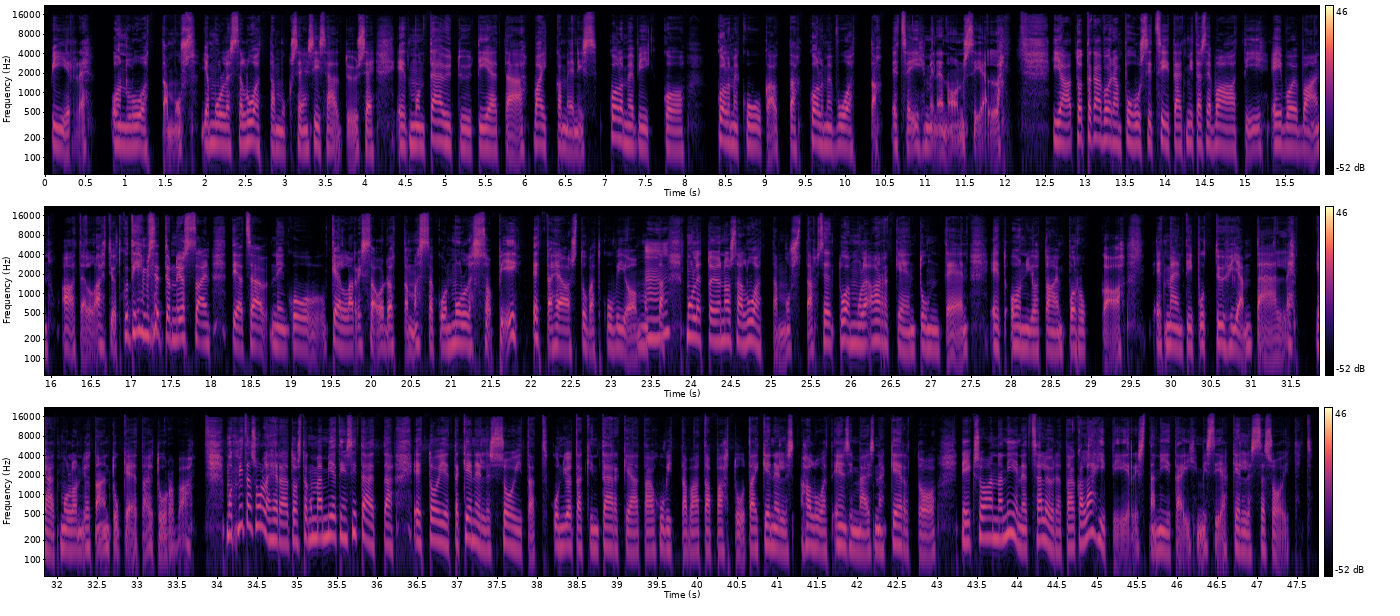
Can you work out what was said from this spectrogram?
piirre on luottamus. Ja mulle se luottamukseen sisältyy se, että mun täytyy tietää, vaikka menis kolme viikkoa, kolme kuukautta, kolme vuotta, että se ihminen on siellä. Ja totta kai voidaan puhua sit siitä, että mitä se vaatii. Ei voi vaan ajatella, että jotkut ihmiset on jossain, tiedätkö, niin kuin kellarissa odottamassa, kun mulle sopii, että he astuvat kuvioon. Mutta mm. mulle toi on osa luottamusta. Se tuo mulle arkeen tunteen, että on jotain porukkaa, että mä en tipu tyhjän päälle ja että mulla on jotain tukea tai turvaa. Mutta mitä sulle herää tuosta, kun mä mietin sitä, että, että toi, että kenelle soitat, kun jotakin tärkeää tai huvittavaa tapahtuu tai kenelle haluat ensimmäisenä kertoa, niin eikö se ole Anna niin, että sä löydät aika lähipiiristä niitä ihmisiä, kelle sä soitat?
